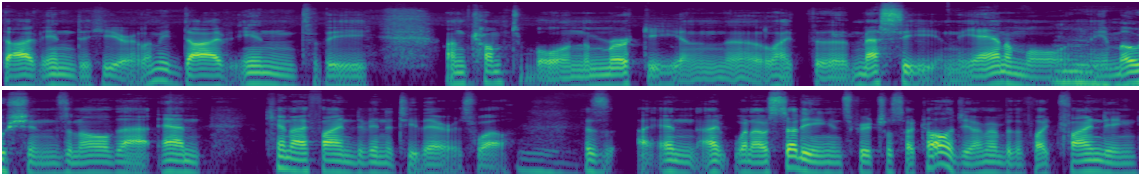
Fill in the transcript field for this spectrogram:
dive into here. Let me dive into the uncomfortable and the murky and the, like the messy and the animal mm. and the mm. emotions and all of that. And can I find divinity there as well? Because mm. and I, when I was studying in spiritual psychology, I remember the, like finding,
